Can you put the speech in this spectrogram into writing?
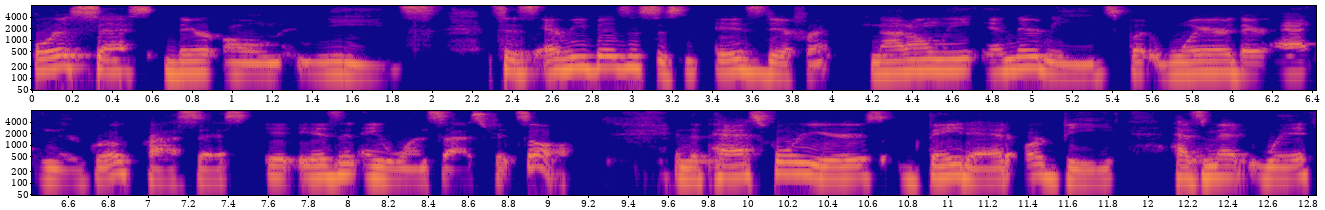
or assess their own needs. Since every business is, is different, not only in their needs, but where they're at in their growth process, it isn't a one size fits all. In the past four years, Behdad or B has met with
